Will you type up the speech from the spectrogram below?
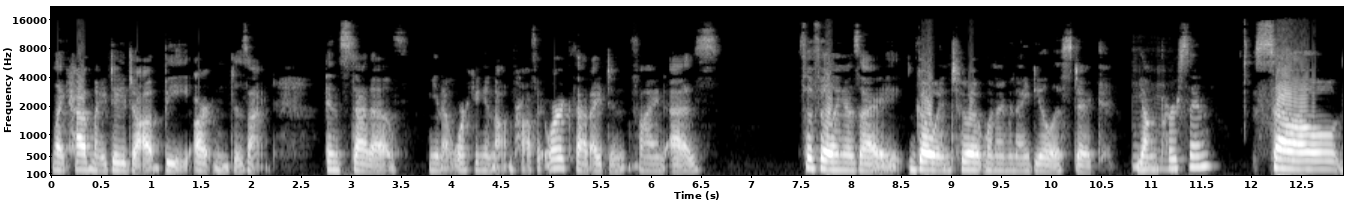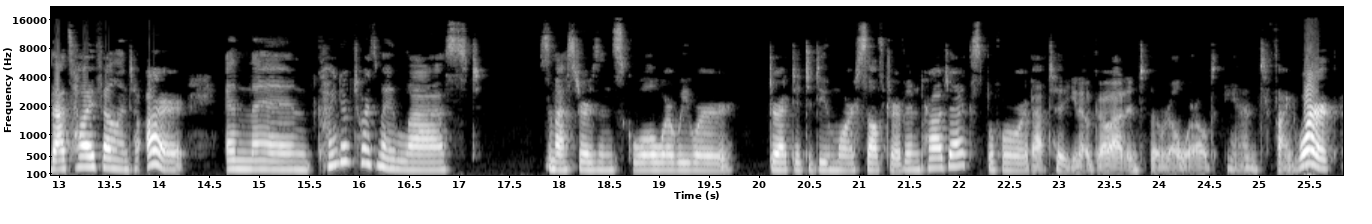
like, have my day job be art and design instead of, you know, working in nonprofit work that I didn't find as fulfilling as I go into it when I'm an idealistic young Mhm. person. So that's how I fell into art. And then, kind of towards my last semesters in school, where we were directed to do more self-driven projects before we're about to, you know, go out into the real world and find work.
